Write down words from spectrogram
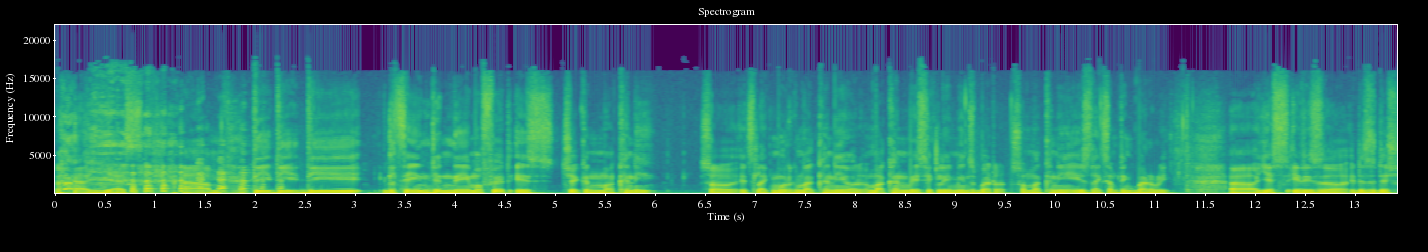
yes. Um, the, the the let's say Indian name of it is chicken makhani. So it's like murg makhani or makhan basically means butter. So makhani is like something buttery. Uh, yes, it is a it is a dish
